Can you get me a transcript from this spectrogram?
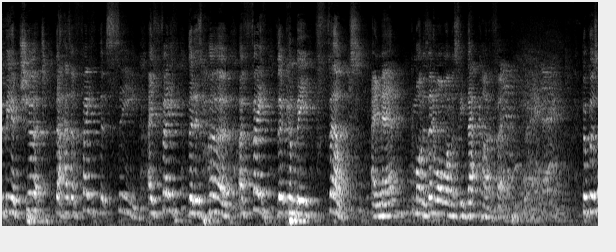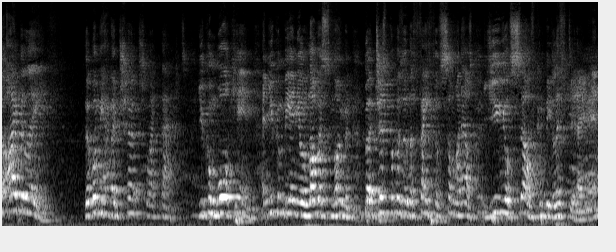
to be a church that has a faith that's seen, a faith that is heard, a faith that can be felt. Amen? Come on, does anyone want to see that kind of faith? Because I believe that when we have a church like that, you can walk in and you can be in your lowest moment, but just because of the faith of someone else, you yourself can be lifted. Amen?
